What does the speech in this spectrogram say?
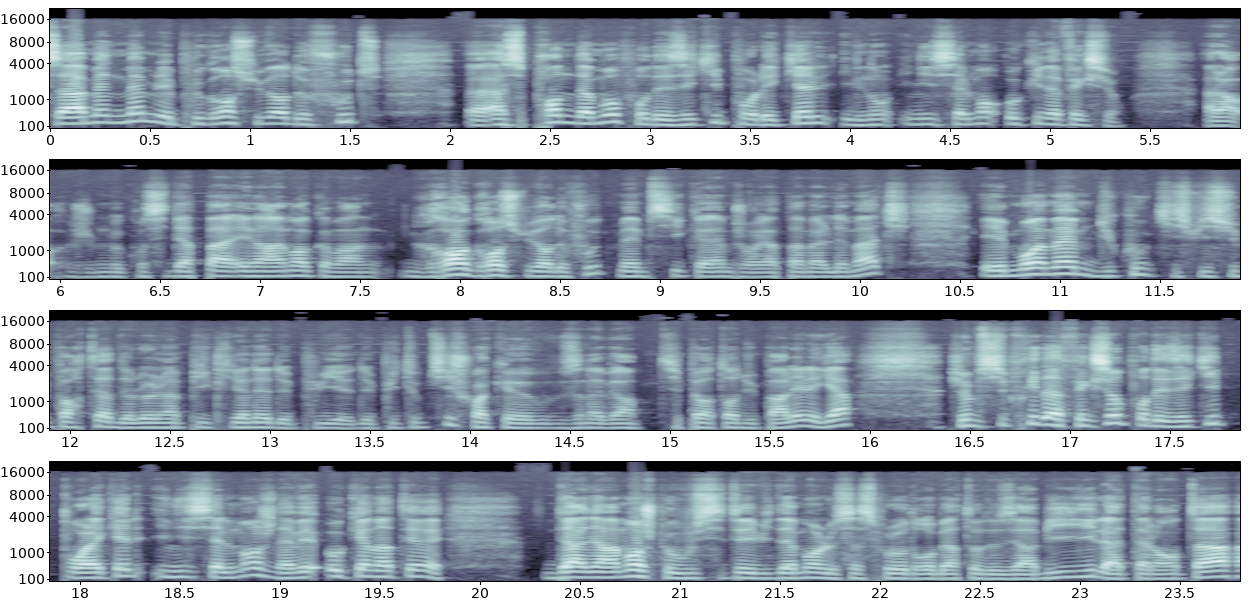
ça amène même les plus grands suiveurs de foot euh, à se prendre d'amour pour des équipes pour lesquelles ils n'ont initialement aucune affection. Alors, je ne me considère pas énormément comme un grand grand suiveur de foot, même si quand même je regarde pas mal de matchs. Et moi-même, du coup, qui suis supporter de l'Olympique lyonnais depuis, euh, depuis tout petit, je crois que vous en avez un petit peu entendu parler, les gars, je me suis pris d'affection pour des équipes pour lesquelles initialement je n'avais aucun intérêt. Dernièrement, je peux vous citer évidemment le Sassuolo de Roberto De Zerbi, l'Atalanta,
